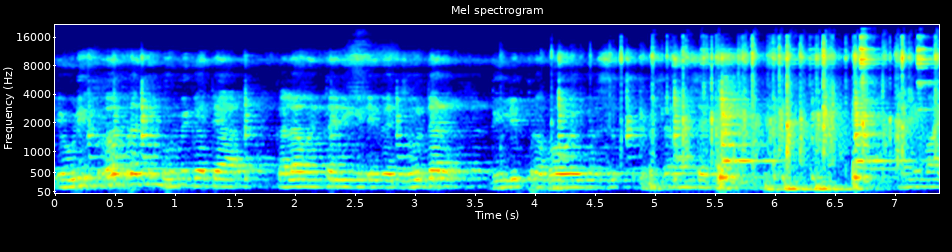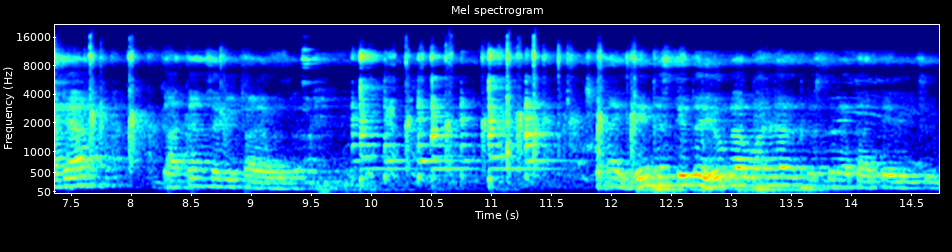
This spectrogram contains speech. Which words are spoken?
एवढी अप्रतिम भूमिका त्या कलावंतांनी केली तर जोरदार दिलीप प्रभावळकर सरांसाठी आणि माझ्या दातांसाठी टाळावं नाही हे नसते तर हे का बनणार नसतं ना तात्या विंचून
